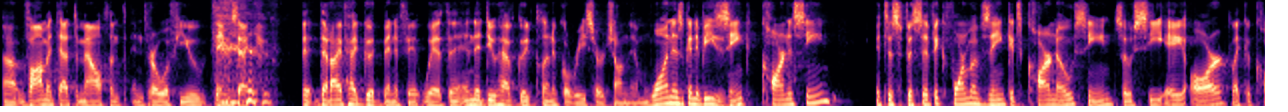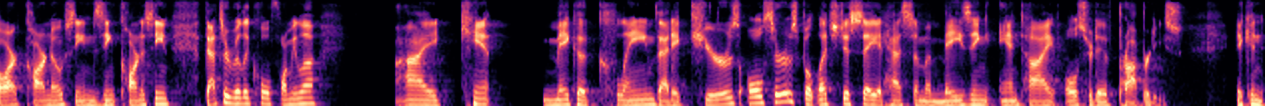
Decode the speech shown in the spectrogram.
uh, vomit at the mouth and, and throw a few things at that, that I've had good benefit with, and, and they do have good clinical research on them. One is going to be zinc carnosine. It's a specific form of zinc. It's carnosine. So C A R, like a car, carnosine, zinc carnosine. That's a really cool formula. I can't make a claim that it cures ulcers, but let's just say it has some amazing anti ulcerative properties. It can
